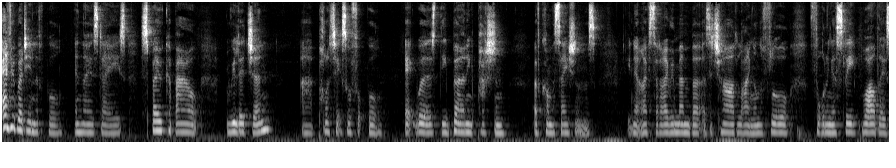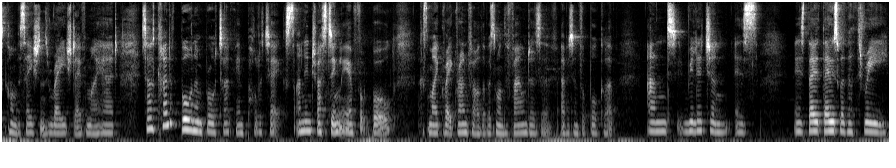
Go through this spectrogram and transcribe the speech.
Everybody in Liverpool in those days spoke about religion, uh, politics, or football. It was the burning passion of conversations you know, I've said I remember as a child lying on the floor, falling asleep while those conversations raged over my head. So I was kind of born and brought up in politics and interestingly in football, because my great grandfather was one of the founders of Everton Football Club. And religion is, is those were the three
